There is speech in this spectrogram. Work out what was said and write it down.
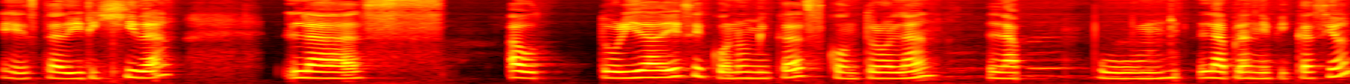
está dirigida. Las autoridades económicas controlan la, la planificación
